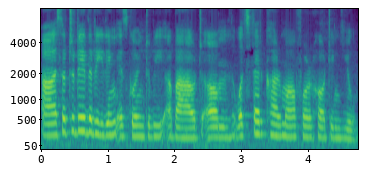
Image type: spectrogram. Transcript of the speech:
uh, so today the reading is going to be about um, what's their karma for hurting you?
